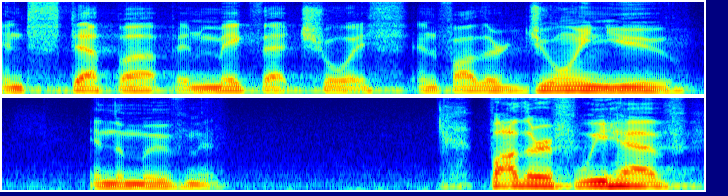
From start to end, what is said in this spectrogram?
and step up and make that choice. And Father, join you in the movement. Father, if we have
